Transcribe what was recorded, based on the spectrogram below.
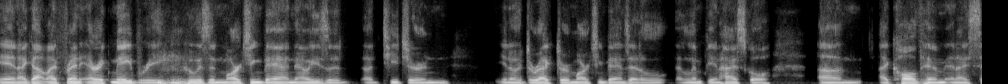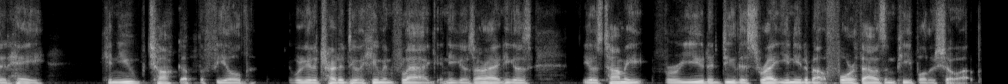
and I got my friend Eric Mabry, who is in marching band. Now he's a, a teacher and you know director of marching bands at Olympian High School. Um, I called him and I said, "Hey, can you chalk up the field? We're going to try to do a human flag." And he goes, "All right." He goes, "He goes, Tommy, for you to do this right, you need about four thousand people to show up."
